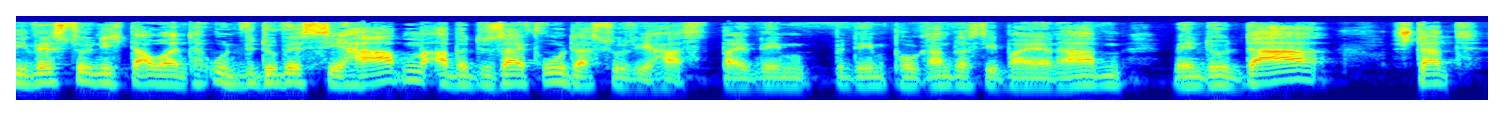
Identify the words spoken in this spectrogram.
die wirst du nicht dauernd, und du wirst sie haben, aber du sei froh, dass du sie hast bei dem, bei dem Programm, das die Bayern haben. Wenn du da statt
